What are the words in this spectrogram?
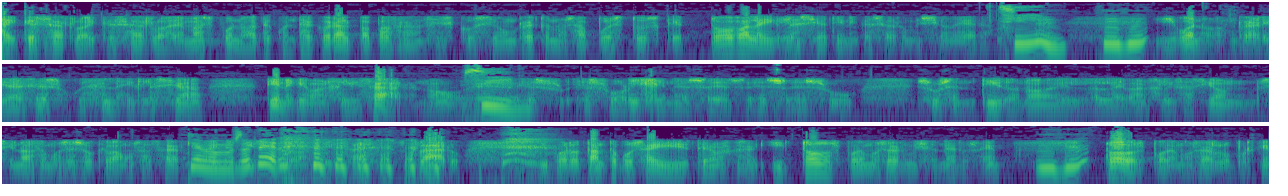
Hay que serlo, hay que serlo. Además, bueno, date cuenta que ahora el Papa Francisco, si un reto nos ha puesto es que toda la Iglesia tiene que ser misionera. Sí. ¿eh? Y bueno, en realidad es eso, la Iglesia tiene que evangelizar, ¿no? Sí. Es, su origen, es, es, es, su, su sentido, ¿no? la evangelización. Si no hacemos eso, ¿qué vamos a hacer? ¿Qué vamos a hacer? claro. Y por lo tanto, pues ahí tenemos que ser, y todos podemos ser misioneros, ¿eh? Todos podemos serlo, porque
